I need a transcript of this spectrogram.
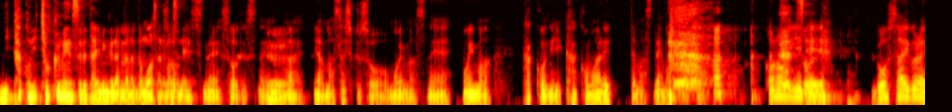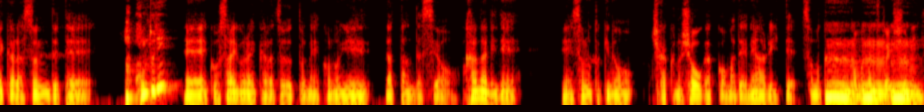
に過去に直面するタイミングなんかなと思わされますそうね。ですね。そうですね。うんはい。いや、まさしくそう思いますね。もう今、過去に囲まれてますね、僕。この家でそうだね5歳ぐらいから住んでて、あ、本当に？えー5歳ぐらいからずっとね、この家だったんですよ。かなりね、えーその時の近くの小学校までね、歩いて、その時の友達と一緒に、うん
